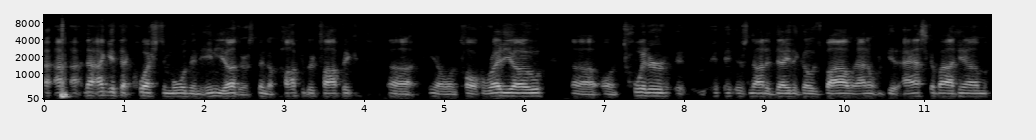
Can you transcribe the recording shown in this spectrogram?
I, I, I get that question more than any other. It's been a popular topic uh, you know, on talk radio, uh, on Twitter. It, it, there's not a day that goes by when I don't get asked about him.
